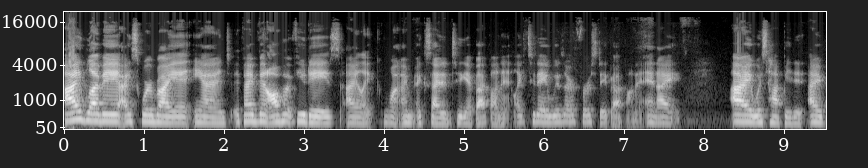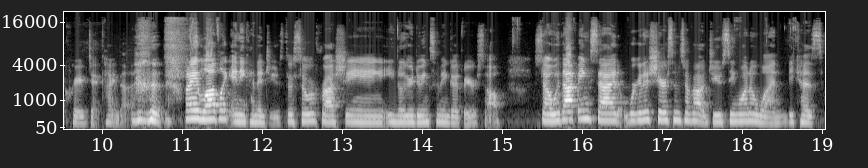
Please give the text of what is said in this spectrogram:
I love it. I swear by it. And if I've been off a few days, I like want. I'm excited to get back on it. Like today was our first day back on it, and I. I was happy to I craved it kind of. but I love like any kind of juice. They're so refreshing. You know you're doing something good for yourself. So, with that being said, we're going to share some stuff about Juicing 101 because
